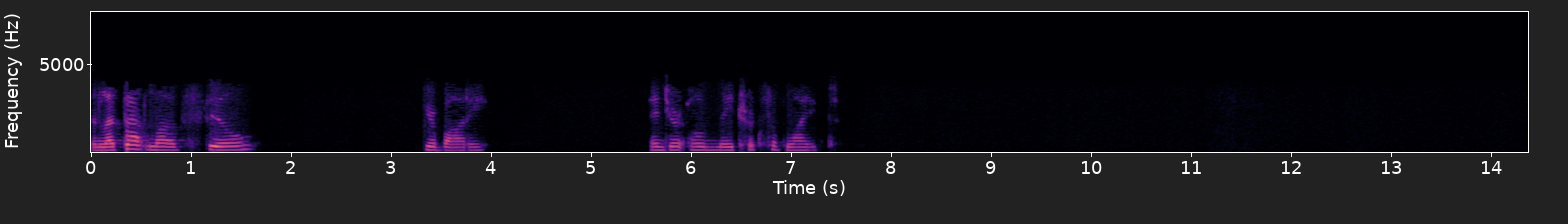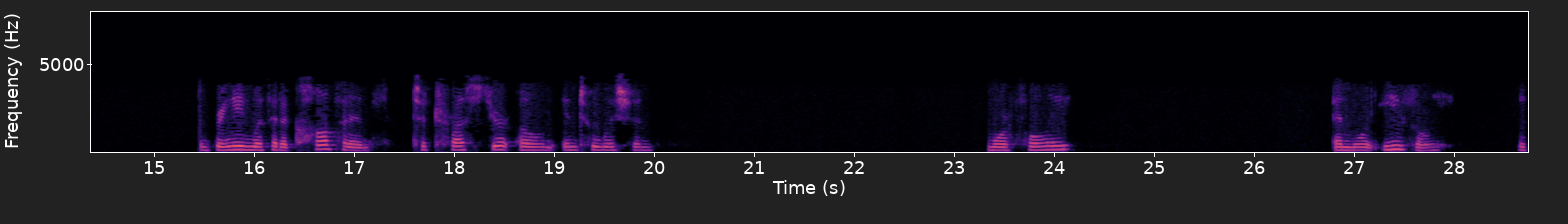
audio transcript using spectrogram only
And let that love fill your body and your own matrix of light. And bringing with it a confidence to trust your own intuition more fully and more easily with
